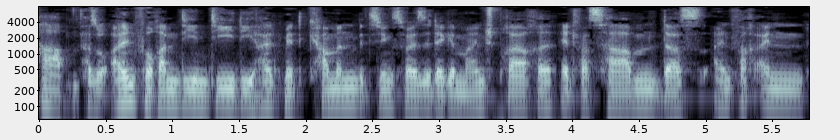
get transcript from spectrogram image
haben. Also allen voran die, die, die halt mit Common beziehungsweise der Gemeinsprache etwas haben, das einfach ein,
